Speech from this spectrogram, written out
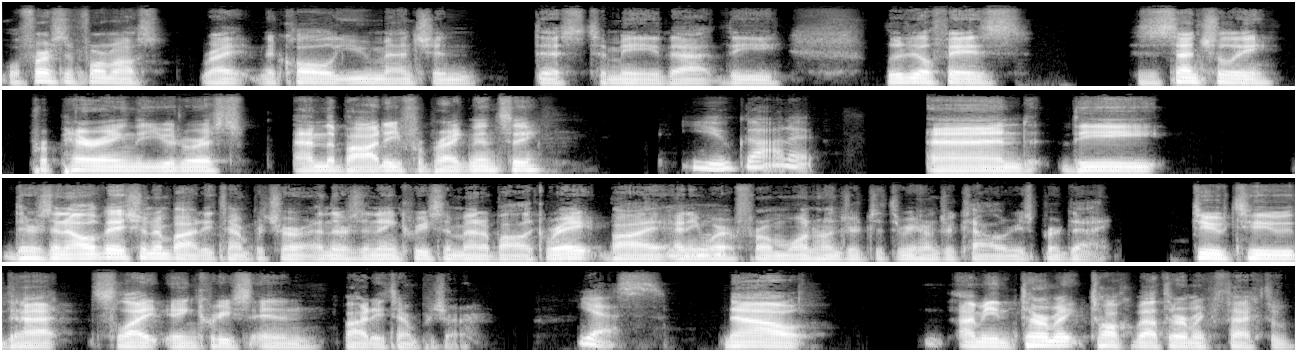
well, first and foremost, right, Nicole, you mentioned this to me that the luteal phase is essentially preparing the uterus and the body for pregnancy You got it. and the there's an elevation in body temperature and there's an increase in metabolic rate by Mhm. anywhere from 100 to 300 calories per day due to that slight increase in body temperature Yes. now i mean thermic talk about thermic effect of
